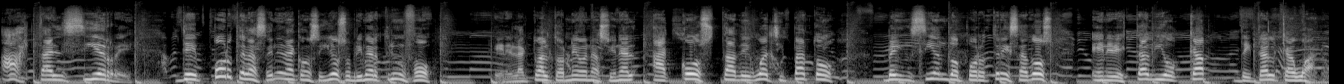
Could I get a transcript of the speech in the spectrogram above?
hasta el cierre. Deporte La Serena consiguió su primer triunfo en el actual torneo nacional a costa de Huachipato, venciendo por 3 a 2 en el estadio CAP de Talcahuano.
